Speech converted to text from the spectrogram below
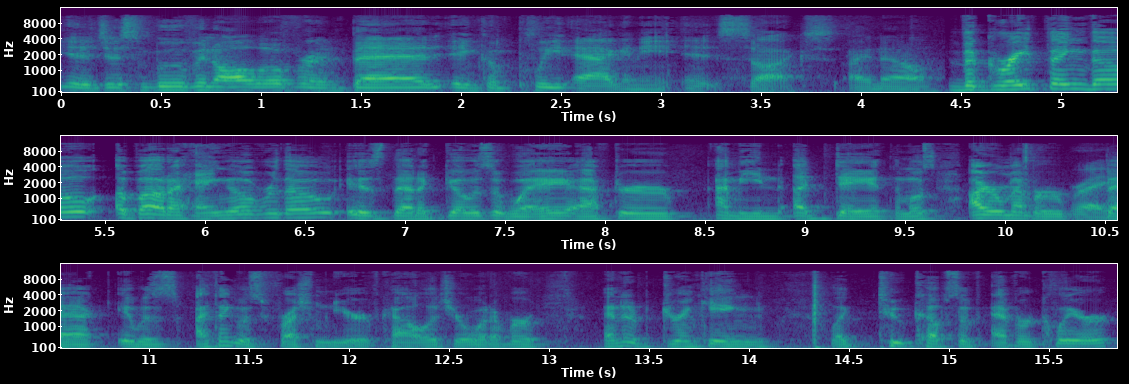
You're just moving all over in bed in complete agony. It sucks. I know. The great thing though about a hangover though is that it goes away after I mean a day at the most. I remember Right. back it was I think it was freshman year of college or whatever. I ended up drinking like two cups of Everclear.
